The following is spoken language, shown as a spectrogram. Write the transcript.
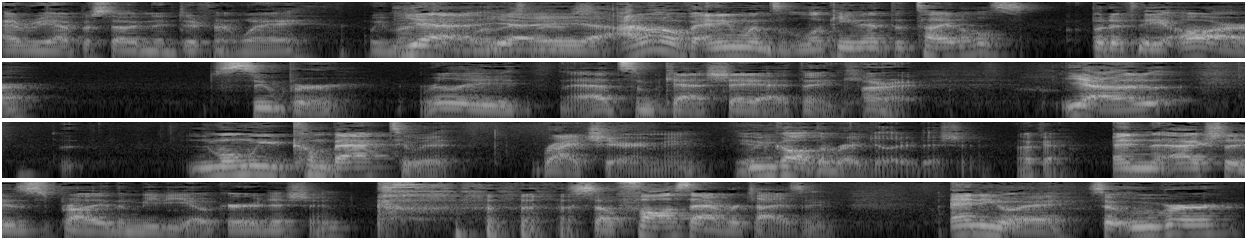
every episode in a different way, we might yeah, yeah, yeah, yeah. I don't know if anyone's looking at the titles, but if they are, super really adds some cachet. I think. All right. Yeah, uh, when we come back to it, ride sharing, man. We Yeah. can call it the regular edition. Okay. And actually, this is probably the mediocre edition. so, false advertising. Anyway, so Uber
